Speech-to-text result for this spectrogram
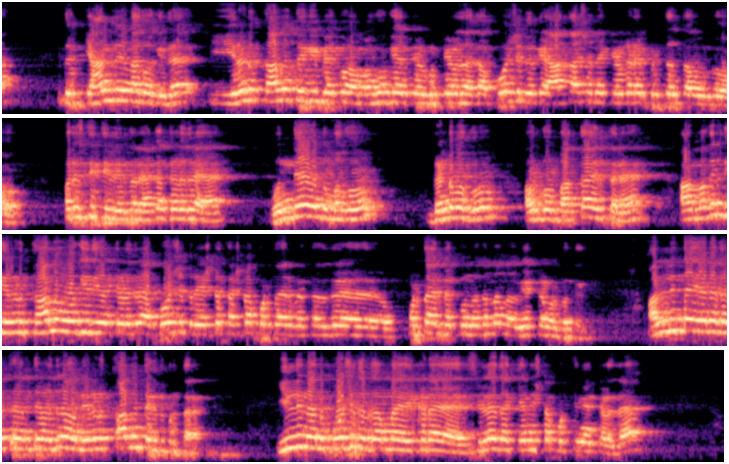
ಇದು ಗ್ಯಾಂಗ್ರೀನ್ ಆಗೋಗಿದೆ. ಈ ಎರಡು ಕಾಲು ತೆಗಿಬೇಕು ಆ ಮಗುಗೆ ಅಂತ ಹೇಳ್ಬಿಟ್ಟು ಹೇಳಿದಾಗ ಪೋಷಕರಿಗೆ ಆಕಾಶನೇ ಕೆಳಗಡೆ ಬಿಟ್ಟಂತ ಒಂದು ಪರಿಸ್ಥಿತಿಯಲ್ಲಿ ಇರ್ತಾರೆ. ಯಾಕಂತ ಹೇಳಿದ್ರೆ ಒಂದೇ ಒಂದು ಮಗು, ಗಂಡು ಮಗು ಅವ್ರಿಗೊಬ್ಬ ಭಕ್ತ ಇರ್ತಾರೆ, ಆ ಮಗನಿಗೆ ಎರಡು ಕಾಲು ಹೋಗಿದೆ ಅಂತ ಹೇಳಿದ್ರೆ ಆ ಪೋಷಕರು ಎಷ್ಟು ಕಷ್ಟ ಪಡ್ತಾ ಇರ್ಬೇಕಾದ್ರೆ, ಪಡ್ತಾ ಇರ್ಬೇಕು ಅನ್ನೋದನ್ನ ನಾವು ಯೋಚನೆ ಮಾಡ್ಬೇಕಾಗಿ ಅಲ್ಲಿಂದ ಏನಾಗತ್ತೆ ಅಂತ ಹೇಳಿದ್ರೆ ಅವ್ನು ಎರಡು ಕಾಲು ತೆಗೆದು ಬಿಡ್ತಾರೆ ಇಲ್ಲಿ ನಾನು ಪೋಷಕರ ಗಮನ ಈ ಕಡೆ ಸೆಳೆಯೋದಕ್ಕೆ ಏನ್ ಇಷ್ಟಪಡ್ತೀನಿ ಅಂತ ಹೇಳಿದ್ರೆ,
